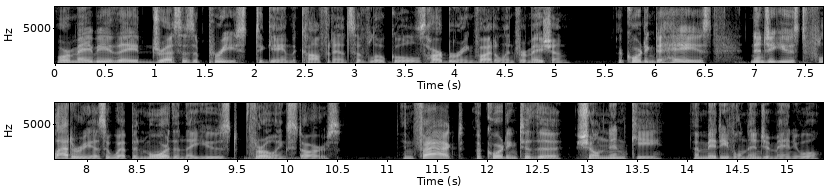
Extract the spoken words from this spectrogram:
Or maybe they'd dress as a priest to gain the confidence of locals harboring vital information. According to Hayes, ninja used flattery as a weapon more than they used throwing stars. In fact, according to the Shoninki, a medieval ninja manual,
